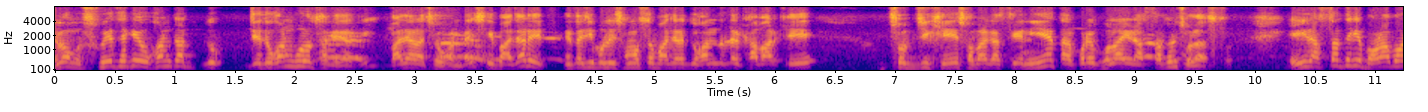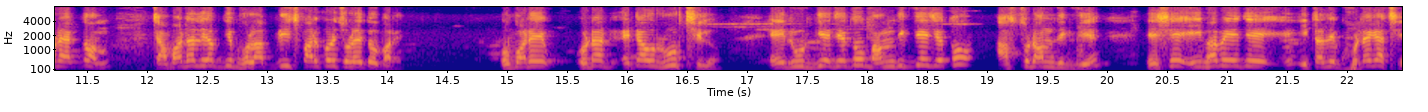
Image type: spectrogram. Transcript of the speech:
এবং শুয়ে থেকে ওখানকার যে দোকানগুলো থাকে আর কি বাজার আছে ওখানটায় সেই বাজারে নেতাজি পল্লীর সমস্ত বাজারের দোকানদারদের খাবার খেয়ে সবজি খেয়ে সবার কাছ থেকে নিয়ে তারপরে ভোলা এই রাস্তা ধরে চলে আসতো। এই রাস্তা থেকে বরাবর একদম চাপাডালি অব্দি ভোলা ব্রিজ পার করে চলে যেতেও পারে। ওপারে ওটা এটাও রুট ছিল। এই রুট দিয়ে যেত বাম দিক দিয়ে যেত আসতো ডান দিক দিয়ে এসে এইভাবে যে এটা যে ঘটে গেছে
